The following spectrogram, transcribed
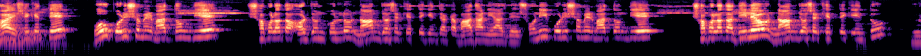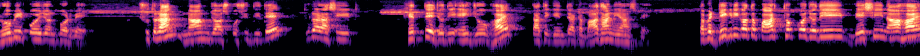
হয়, সেক্ষেত্রে বহু পরিশ্রমের মাধ্যম দিয়ে সফলতা অর্জন করলেও নাম যশের ক্ষেত্রে কিন্তু একটা বাধা নিয়ে আসবে। শনি পরিশ্রমের মাধ্যম দিয়ে সফলতা দিলেও নাম যশের ক্ষেত্রে কিন্তু রবির প্রয়োজন পড়বে। সুতরাং নাম যশ প্রসিদ্ধিতে তুলা রাশির ক্ষেত্রে যদি এই যোগ হয়, তাতে কিন্তু একটা বাধা নিয়ে আসবে। তবে ডিগ্রিগত পার্থক্য যদি বেশি না হয়,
